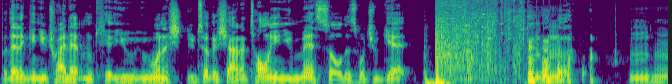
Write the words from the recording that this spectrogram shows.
but then again, you tried to have him kill you. You want to? You took a shot at Tony and you missed. So this is what you get. hmm hmm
